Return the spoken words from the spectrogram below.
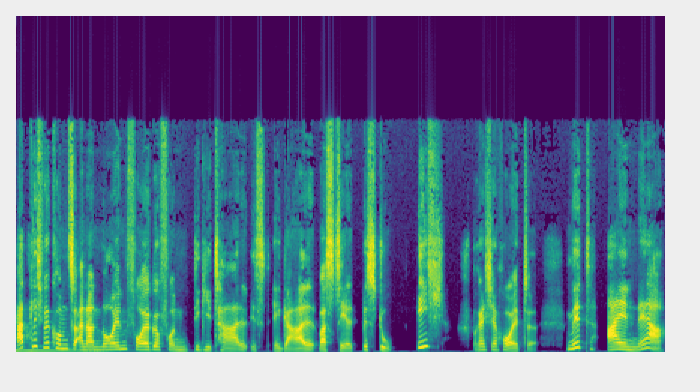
Herzlich willkommen zu einer neuen Folge von Digital ist egal. Was zählt, bist du. Ich spreche heute mit einer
